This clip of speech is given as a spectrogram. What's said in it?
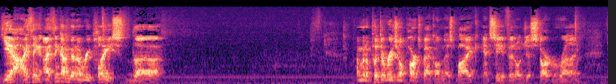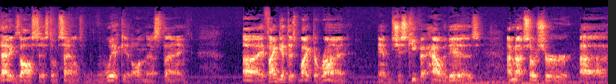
yeah, I think I think I'm going to replace the. I'm going to put the original parts back on this bike and see if it'll just start and run. That exhaust system sounds wicked on this thing. Uh, if I can get this bike to run and just keep it how it is, I'm not so sure. Uh,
